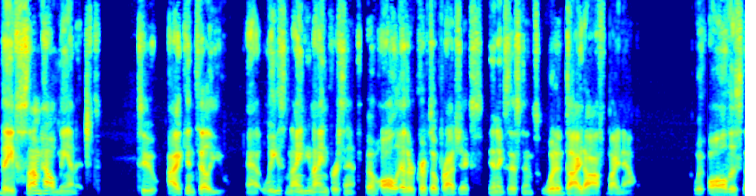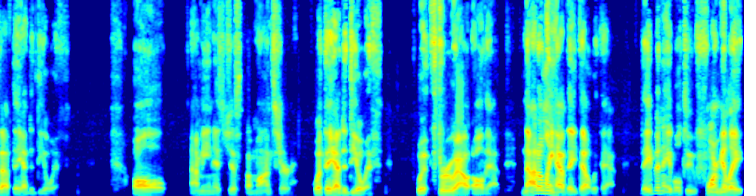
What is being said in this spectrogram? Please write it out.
they've somehow managed to, I can tell you, at least 99% of all other crypto projects in existence would have died off by now with all the stuff they had to deal with. All, I mean, it's just a monster what they had to deal with, with throughout all that. Not only have they dealt with that, they've been able to formulate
